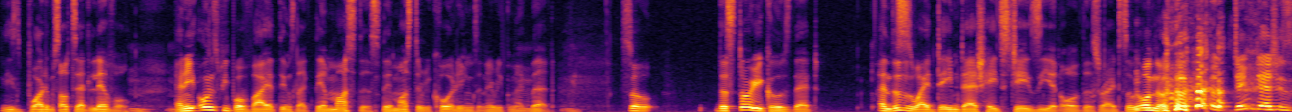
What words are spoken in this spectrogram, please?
He's brought himself to that level. Mm, And he owns people via things like their masters, their master recordings and everything like Mm, that. mm. So the story goes that and this is why Dame Dash hates Jay Z and all of this, right? So we all know Dame Dash is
